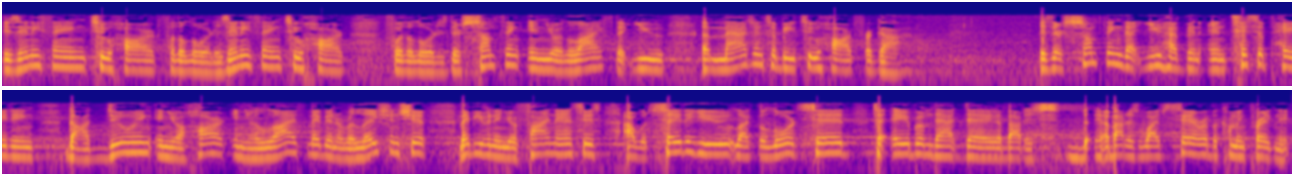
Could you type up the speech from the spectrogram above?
Is anything too hard for the Lord? Is anything too hard for the Lord? Is there something in your life that you imagine to be too hard for God? Is there something that you have been anticipating God doing in your heart, in your life, maybe in a relationship, maybe even in your finances? I would say to you, like the Lord said to Abram that day about his, about his wife Sarah becoming pregnant,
